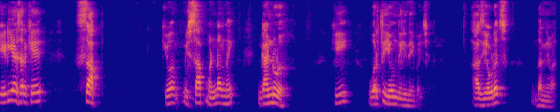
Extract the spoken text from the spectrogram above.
केडियासारखे साप किंवा मी साप म्हणणार नाही गांडुळं ही वरती येऊन दिली नाही पाहिजेत. आज एवढंच. धन्यवाद.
